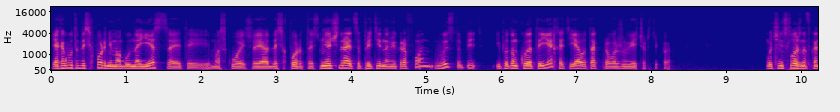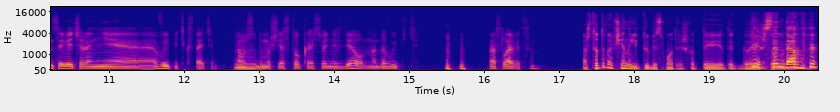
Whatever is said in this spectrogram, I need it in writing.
я как будто до сих пор не могу наесться этой Москвой, что я до сих пор, то есть мне очень нравится прийти на микрофон, выступить, и потом куда-то ехать, и я вот так провожу вечер, типа. Очень сложно в конце вечера не выпить, кстати, потому что Мгм. думаешь, я столько сегодня сделал, надо выпить, расслабиться. А что ты вообще на Ютубе смотришь? Вот ты, ты говоришь, что... Стендап.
